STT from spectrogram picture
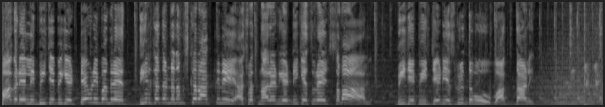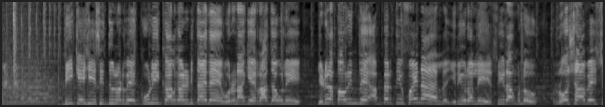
ಮಾಗಡಿಯಲ್ಲಿ ಬಿಜೆಪಿಗೆ ಠೇವಣಿ ಬಂದ್ರೆ ದೀರ್ಘದಂಡ ನಮಸ್ಕಾರ ಆಗ್ತೀನಿ ಅಶ್ವಥ್ ನಾರಾಯಣ್ಗೆ ಡಿಕೆ ಸುರೇಶ್ ಸವಾಲ್. ಬಿಜೆಪಿ, ಜೆಡಿಎಸ್ ವಿರುದ್ಧವೂ ವಾಗ್ದಾಳಿ. ಡಿಕೆಶಿ ಸಿದ್ದು ನಡುವೆ ಗೂಳಿ ಕಾಲ್ಗ ನಡೀತಾ ಇದೆ. ವರುಣಾಗೆ ರಾಜ ಹುಲಿ. ಯಡಿಯೂರಪ್ಪ ಅವರಿಂದಲೇ ಅಭ್ಯರ್ಥಿ ಫೈನಲ್. ಹಿರಿಯೂರಲ್ಲಿ ಶ್ರೀರಾಮುಲು ರೋಷಾವೇಶ.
